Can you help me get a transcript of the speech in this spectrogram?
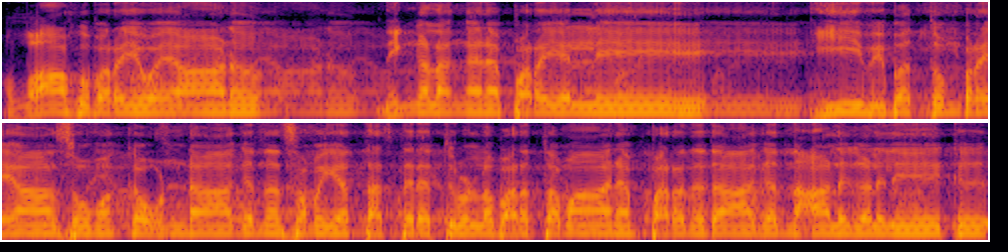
അള്ളാഹു പറയുകയാണ് നിങ്ങൾ അങ്ങനെ പറയല്ലേ? ഈ വിപത്തും പ്രയാസവും ഒക്കെ ഉണ്ടാകുന്ന സമയത്ത് അത്തരത്തിലുള്ള വർത്തമാനം പറഞ്ഞതാകുന്ന ആളുകളിലേക്ക്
